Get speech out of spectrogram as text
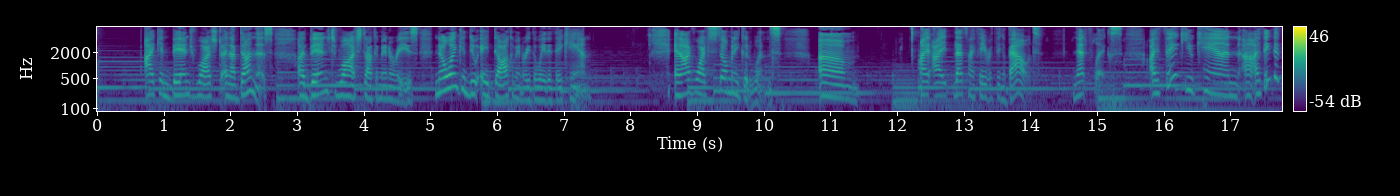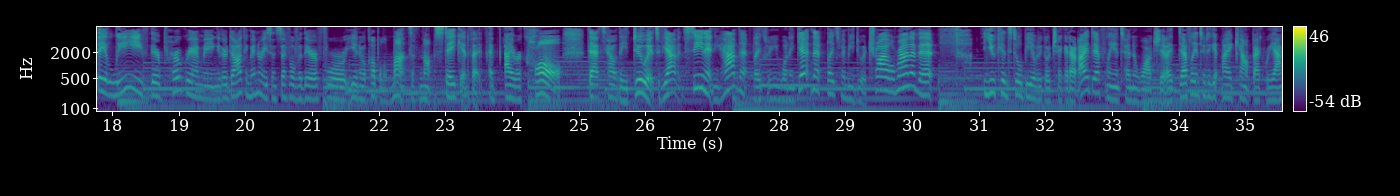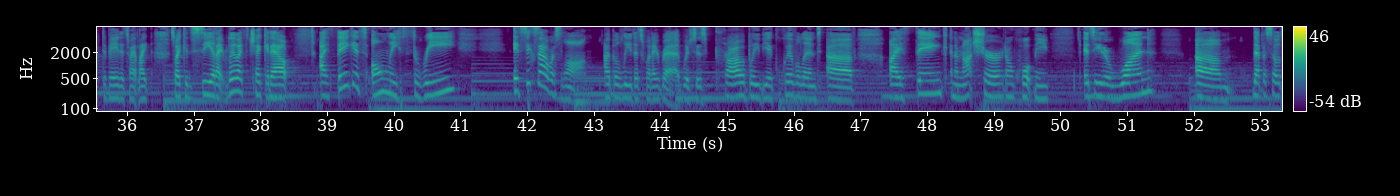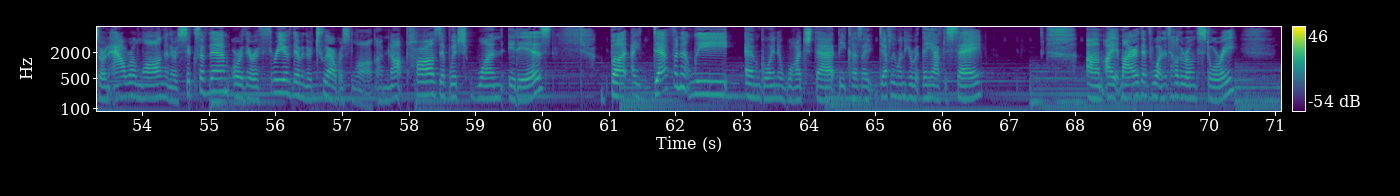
I can binge watch, and I've done this. I've binge watched documentaries. No one can do a documentary the way that they can. And I've watched so many good ones. Um, I, I that's my favorite thing about Netflix. I think you can, uh, I think that they leave their programming, their documentaries and stuff over there for, you know, a couple of months, if I'm not mistaken. If I, if I recall, that's how they do it. So if you haven't seen it and you have Netflix or you want to get Netflix, maybe do a trial run of it, you can still be able to go check it out. I definitely intend to watch it. I definitely intend to get my account back reactivated so I like so I can see it. I really like to check it out. I think it's only three it's six hours long. I believe that's what I read, which is probably the equivalent of, I think, and I'm not sure, don't quote me, it's either one um, episodes are an hour long and there are six of them, or there are three of them and they're two hours long. I'm not positive which one it is, but I definitely am going to watch that because I definitely want to hear what they have to say. Um, I admire them for wanting to tell their own story,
